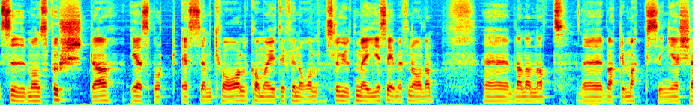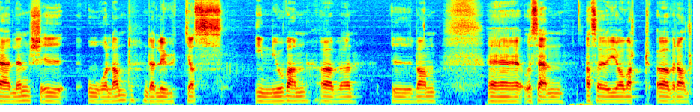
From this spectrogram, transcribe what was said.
Simons första e-sport SM-kval kom han ju till final, slog ut mig i semifinalen ehm, Bland annat eh, vart i Maxinge Challenge i Åland där Lukas Injo vann över Ivan eh, Och sen, alltså jag har varit överallt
